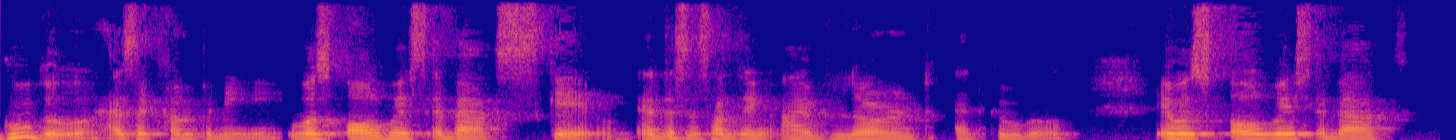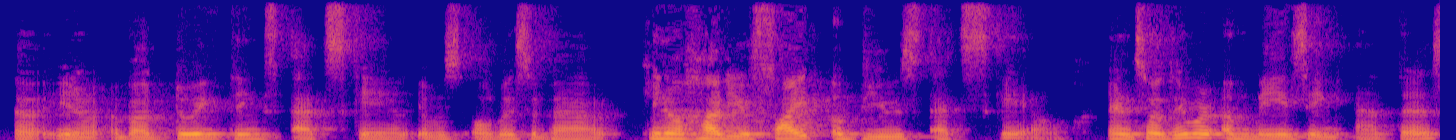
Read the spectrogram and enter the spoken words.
google as a company was always about scale and this is something i've learned at google. It was always about uh, you know about doing things at scale it was always about you know how do you fight abuse at scale? And so they were amazing at this.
